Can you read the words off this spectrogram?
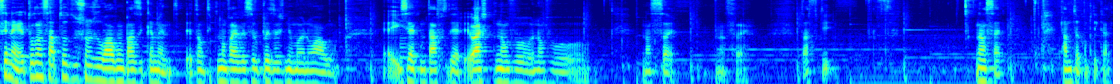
Cena é, eu estou a lançar todos os sons do álbum basicamente. Então tipo não vai haver surpresas nenhuma no álbum. É, isso é que me está a foder. Eu acho que não vou. não vou. Não sei. Não sei. Está fodido. Não sei. Está muito complicado.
